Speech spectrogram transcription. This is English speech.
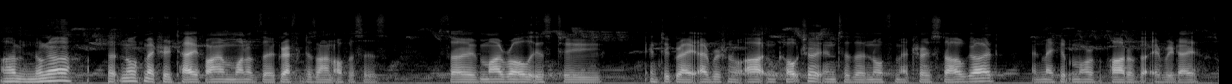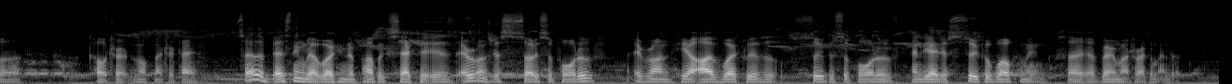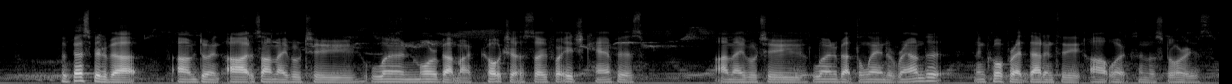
I'm Noongar. At North Metro TAFE, I'm one of the graphic design officers. So my role is to integrate Aboriginal art and culture into the North Metro style guide and make it more of a part of the everyday sort of culture at North Metro TAFE. So the best thing about working in the public sector is everyone's just so supportive. Everyone here I've worked with is super supportive and yeah, just super welcoming. So I very much recommend it. The best bit about um, doing art is I'm able to learn more about my culture. So for each campus, I'm able to learn about the land around it and incorporate that into the artworks and the stories.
